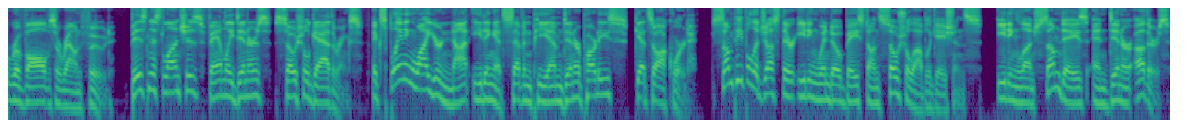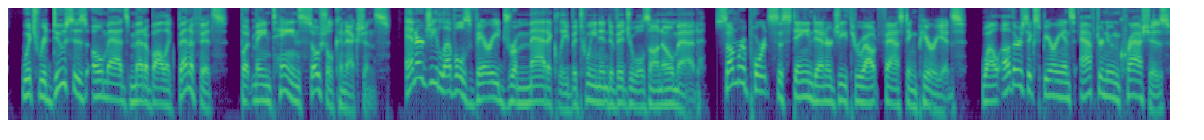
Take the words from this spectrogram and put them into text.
revolves around food. Business lunches, family dinners, social gatherings. Explaining why you're not eating at 7 p.m. dinner parties gets awkward. Some people adjust their eating window based on social obligations, eating lunch some days and dinner others, which reduces OMAD's metabolic benefits but maintains social connections. Energy levels vary dramatically between individuals on OMAD. Some report sustained energy throughout fasting periods, while others experience afternoon crashes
